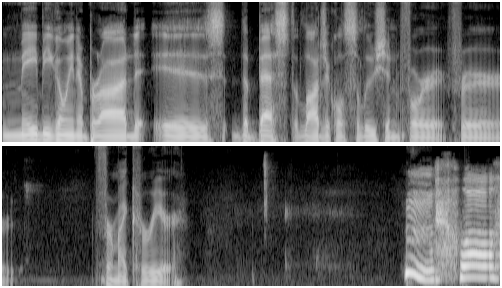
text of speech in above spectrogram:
maybe going abroad is the best logical solution for for for my career? Hmm. Well,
